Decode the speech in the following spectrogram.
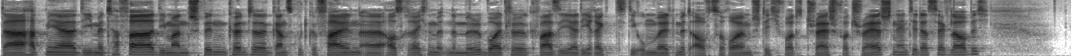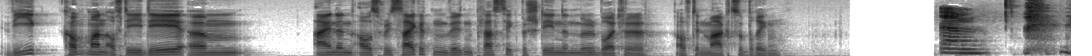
Da hat mir die Metapher, die man spinnen könnte, ganz gut gefallen, äh, ausgerechnet mit einem Müllbeutel quasi ja direkt die Umwelt mit aufzuräumen. Stichwort Trash for Trash nennt ihr das ja, glaube ich. Wie kommt man auf die Idee, ähm, einen aus recyceltem wilden Plastik bestehenden Müllbeutel auf den Markt zu bringen? Ähm,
